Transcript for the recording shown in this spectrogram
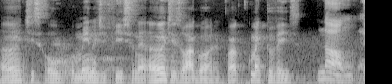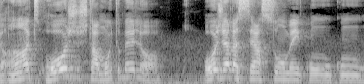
antes ou, ou menos difícil, né? Antes ou agora? Qual, como é que tu vê isso? Não, antes, hoje está muito melhor. Hoje elas se assumem com, com,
